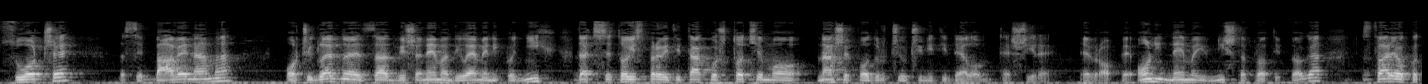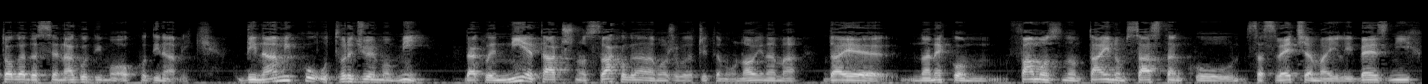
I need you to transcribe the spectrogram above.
suoče, da se bave nama, Očigledno je, sad više nema dileme ni kod njih, da će se to ispraviti tako što ćemo naše područje učiniti delom te šire Evrope. Oni nemaju ništa protiv toga. Stvar je oko toga da se nagodimo oko dinamike. Dinamiku utvrđujemo mi. Dakle, nije tačno, svakog dana možemo da čitamo u novinama da je na nekom famoznom tajnom sastanku sa svećama ili bez njih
